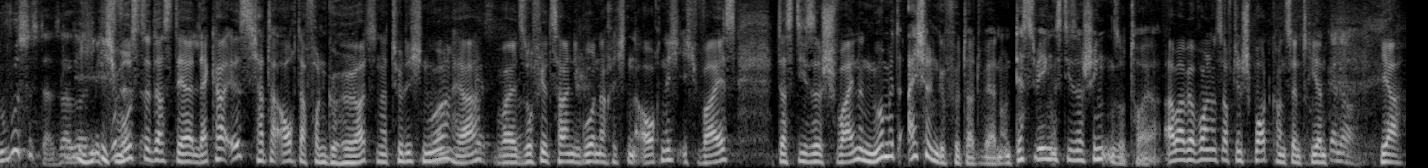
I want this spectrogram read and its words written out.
Du wusstest das. Also ich, ich wusste, das. dass der lecker ist. Ich hatte auch davon gehört, natürlich nur, ja, weil so viel zahlen die Ruhrnachrichten auch nicht. Ich weiß, dass diese Schweine nur mit Eicheln gefüttert werden und deswegen ist dieser Schinken so teuer. Aber wir wollen uns auf den Sport konzentrieren. Genau. Ja,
